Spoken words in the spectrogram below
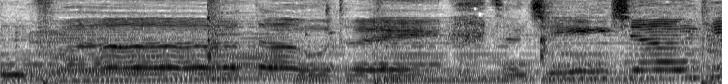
无法倒退。曾经想一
